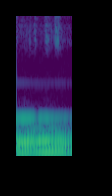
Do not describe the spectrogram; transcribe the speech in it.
Mm-hmm.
